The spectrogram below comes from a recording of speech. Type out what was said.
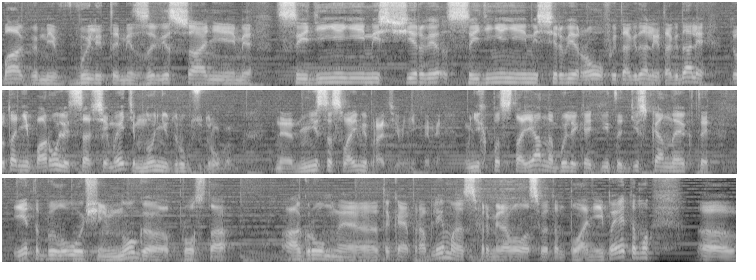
багами, вылетами, зависаниями, соединениями, сервер, соединениями серверов и так далее, и так далее. Тут они боролись со всем этим, но не друг с другом, э, не со своими противниками. У них постоянно были какие-то дисконнекты, и это было очень много просто огромная такая проблема сформировалась в этом плане. И поэтому э,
